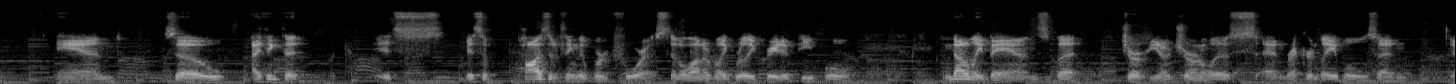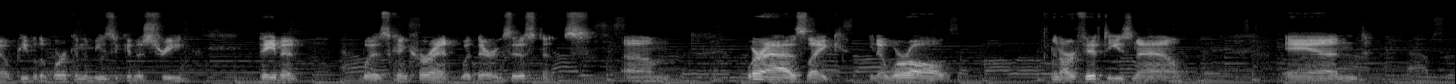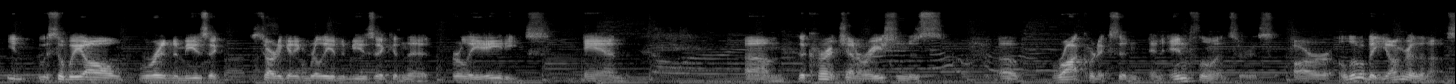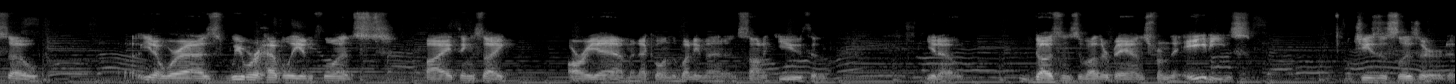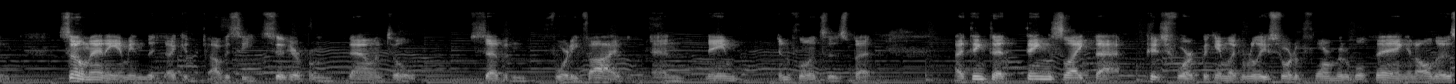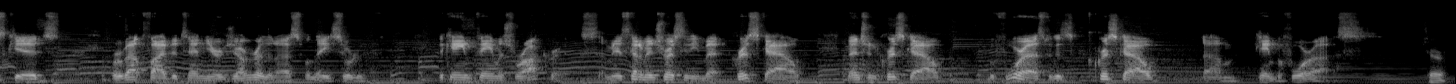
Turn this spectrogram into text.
and so I think that it's it's a positive thing that worked for us that a lot of like really creative people not only bands but you know journalists and record labels and you know people that work in the music industry pavement was concurrent with their existence. Um, whereas like you know we're all in our 50s now and you so we all were into music started getting really into music in the early 80s and um, the current generations of rock critics and, and influencers are a little bit younger than us. So uh, you know whereas we were heavily influenced by things like R.E.M. and echo and the bunnymen and sonic youth and you know dozens of other bands from the 80s jesus lizard and so many. I mean, I could obviously sit here from now until 7:45 and name influences, but I think that things like that, Pitchfork became like a really sort of formidable thing, and all those kids were about five to ten years younger than us when they sort of became famous rock critics. I mean, it's kind of interesting that you met Christgau, mentioned Christgau before us because Christgau um, came before us Sure.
